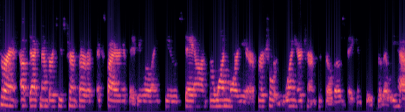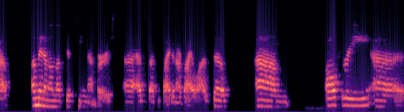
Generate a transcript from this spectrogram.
current UPDAC members whose terms are expiring if they'd be willing to stay on for one more year, for a shortened one-year term to fill those vacancies, so that we have a minimum of 15 members uh, as specified in our bylaws. So um, all three, uh,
